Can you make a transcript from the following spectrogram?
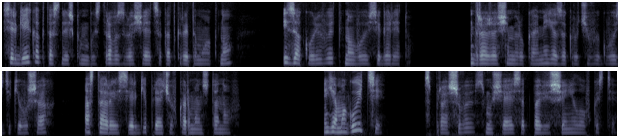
Сергей как-то слишком быстро возвращается к открытому окну и закуривает новую сигарету. Дрожащими руками я закручиваю гвоздики в ушах, а старые серьги прячу в карман штанов. «Я могу идти?» — спрашиваю, смущаясь от повисшей неловкости.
